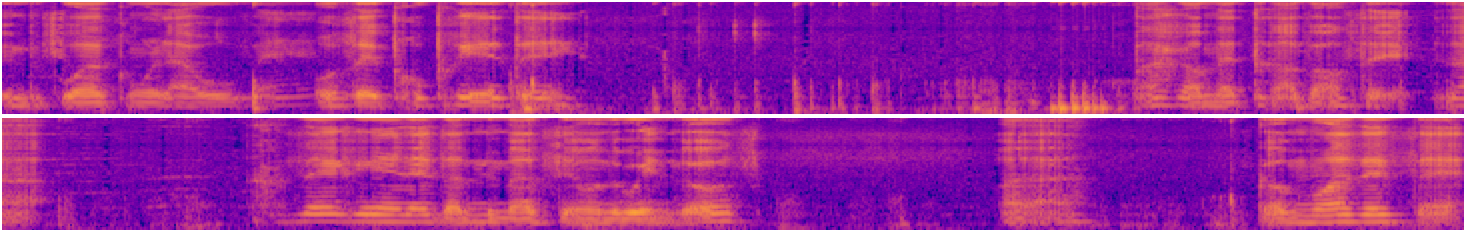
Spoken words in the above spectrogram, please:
une fois qu'on l'a ouvert, on fait propriétés. paramètres avancés. Là, gérer les animations de Windows. Voilà. Comme moi j'ai fait.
